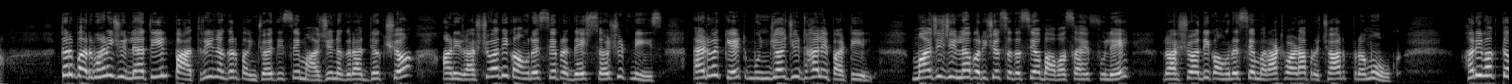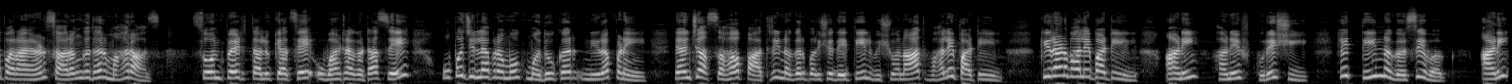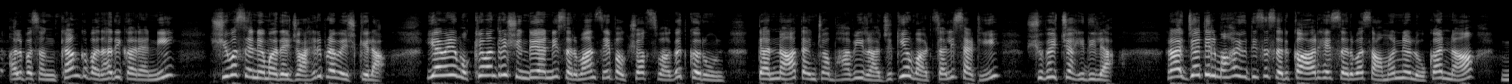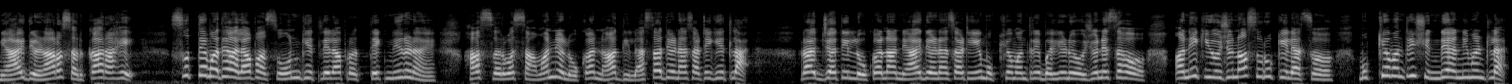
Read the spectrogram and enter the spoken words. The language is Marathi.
तर परभणी जिल्ह्यातील पाथरी नगर पंचायतीचे माजी नगराध्यक्ष आणि राष्ट्रवादी काँग्रेसचे प्रदेश सरचिटणीस ॲडव्होकेट मुंजाजी ढाले पाटील माजी जिल्हा परिषद सदस्य बाबासाहेब फुले राष्ट्रवादी काँग्रेसचे मराठवाडा प्रचार प्रमुख हरिभक्त परायण सारंगधर महाराज सोनपेठ तालुक्याचे उभाठा गटाचे उपजिल्हाप्रमुख मधुकर निरपणे यांच्यासह पाथरी नगर परिषदेतील विश्वनाथ भाले पाटील किरण भाले पाटील आणि हनीफ कुरेशी हे तीन नगरसेवक आणि अल्पसंख्याक पदाधिकाऱ्यांनी शिवसेनेमध्ये जाहीर प्रवेश केला. यावेळी मुख्यमंत्री शिंदे यांनी सर्वांचे पक्षात स्वागत करून त्यांना त्यांच्या भावी राजकीय वाटचालीसाठी शुभेच्छाही दिल्या. राज्यातील महायुतीचे सरकार हे सर्वसामान्य लोकांना न्याय देणारं सरकार आहे. सत्तेमध्ये आल्यापासून घेतलेला प्रत्येक निर्णय हा सर्वसामान्य लोकांना दिलासा देण्यासाठी घेतलाय. राज्यातील लोकांना न्याय देण्यासाठी मुख्यमंत्री बहीण योजनेसह अनेक योजना सुरू केल्याचं मुख्यमंत्री शिंदे यांनी म्हटलंय.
